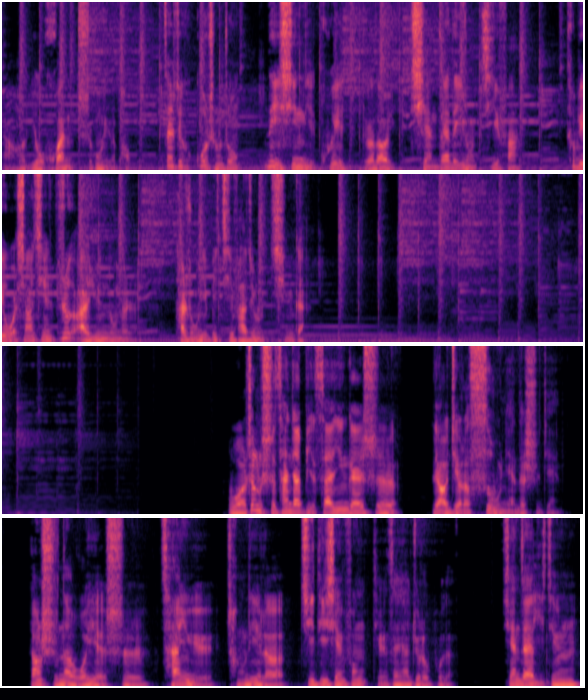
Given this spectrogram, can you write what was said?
然后又换十公里的跑，在这个过程中，内心里会得到潜在的一种激发。特别我相信，热爱运动的人，他容易被激发这种情感。我正式参加比赛应该是了解了四五年的时间。当时呢，我也是参与成立了基地先锋铁人三项俱乐部的，现在已经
